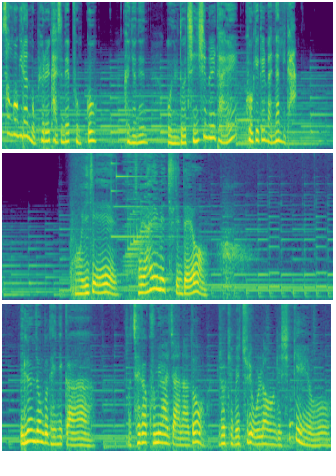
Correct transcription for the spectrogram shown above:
성공이란 목표를 가슴에 품고 그녀는 오늘도 진심을 다해 고객을 만납니다. 어, 이게 저희 하위 매출인데요. 1년 정도 되니까 제가 구매하지 않아도 이렇게 매출이 올라오는 게 신기해요.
